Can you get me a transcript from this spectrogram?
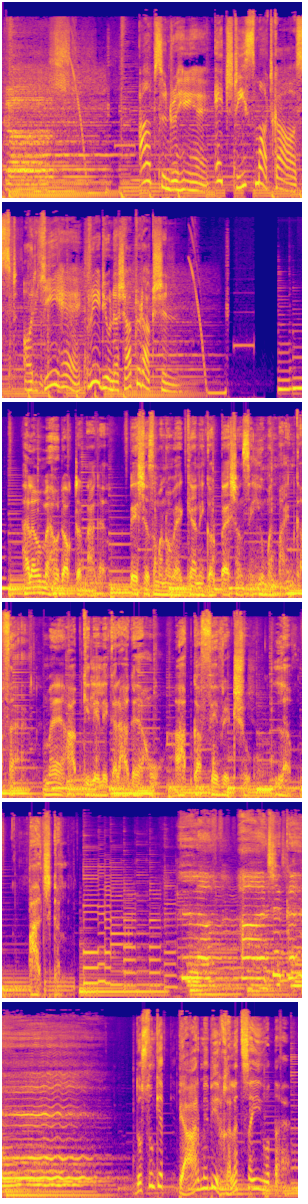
कास्ट आप सुन रहे हैं एच डी स्मार्ट कास्ट और ये है रेडियो नशा प्रोडक्शन हेलो मैं हूँ डॉक्टर नागर पेशे से मनोवैज्ञानिक और पैशन से ह्यूमन माइंड का फ़ैन मैं आपके लिए लेकर आ गया हूँ आपका फेवरेट शो लव आजकल। दोस्तों क्या प्यार में भी गलत सही होता है?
